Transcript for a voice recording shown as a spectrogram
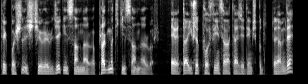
tek başına iş çevirebilecek insanlar var. Pragmatik insanlar var. Evet daha yüksek profil insanlar tercih edilmiş bu dönemde.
